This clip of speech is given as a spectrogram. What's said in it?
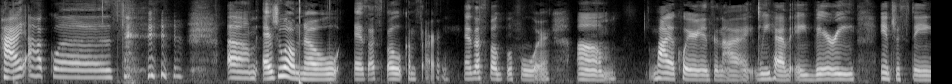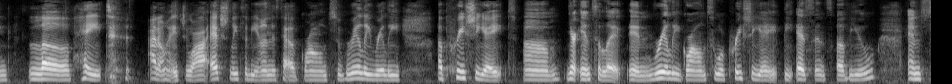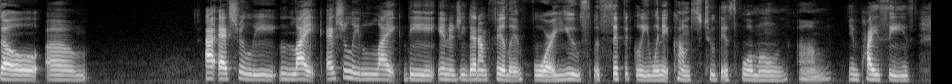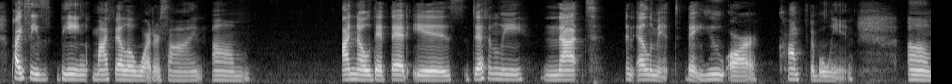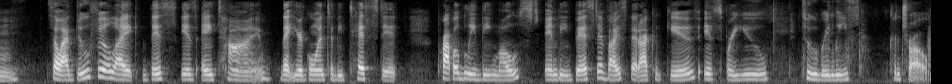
Hi, Aquas. um, as you all know, as I spoke, I'm sorry, as I spoke before, um, my Aquarians and I, we have a very interesting love hate. I don't hate you all. Actually, to be honest, have grown to really, really appreciate um, your intellect and really grown to appreciate the essence of you. And so, um, I actually like actually like the energy that I'm feeling for you specifically when it comes to this full moon um, in Pisces. Pisces being my fellow water sign. Um, I know that that is definitely not an element that you are comfortable in. Um, so I do feel like this is a time that you're going to be tested probably the most. And the best advice that I could give is for you to release control.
